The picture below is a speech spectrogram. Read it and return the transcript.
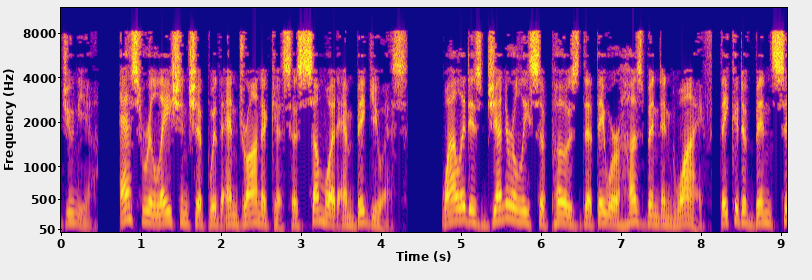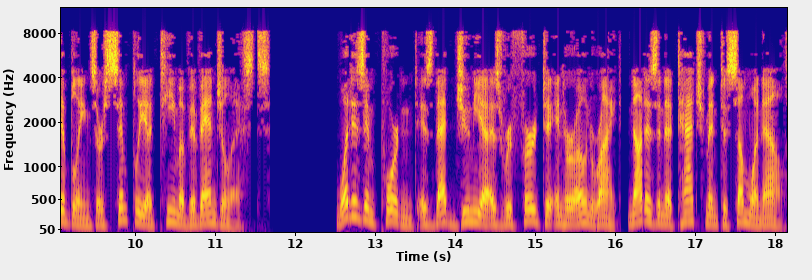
Junia's relationship with Andronicus is somewhat ambiguous. While it is generally supposed that they were husband and wife, they could have been siblings or simply a team of evangelists. What is important is that Junia is referred to in her own right, not as an attachment to someone else.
